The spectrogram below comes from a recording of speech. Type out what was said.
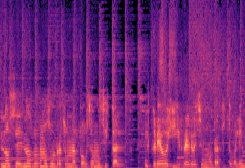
no sé, nos vamos un rato a una pausa musical, creo, y regreso en un ratito, ¿vale?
